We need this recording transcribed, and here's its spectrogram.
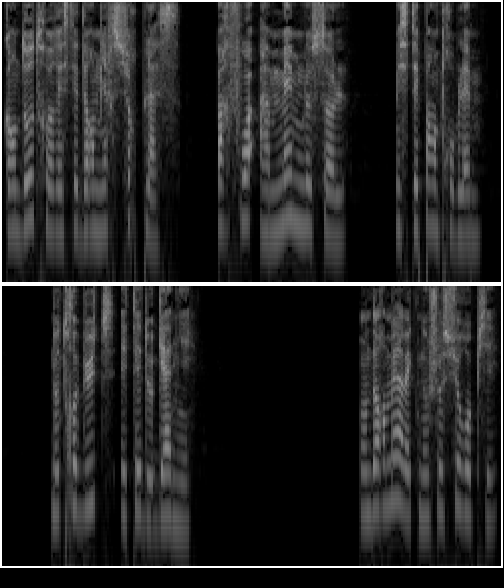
quand d'autres restaient dormir sur place, parfois à même le sol. Mais c'était pas un problème. Notre but était de gagner. On dormait avec nos chaussures aux pieds,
